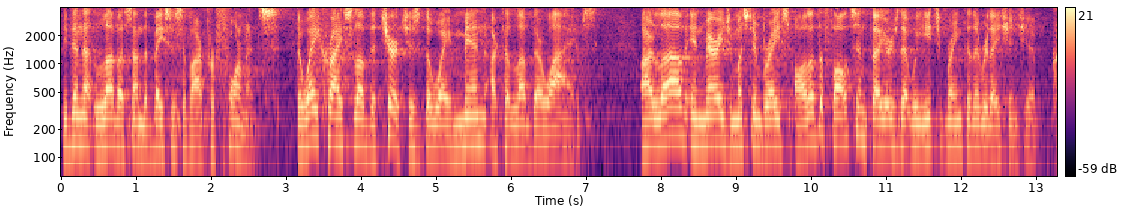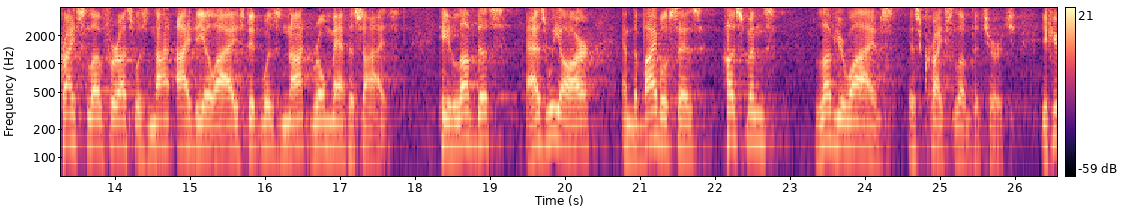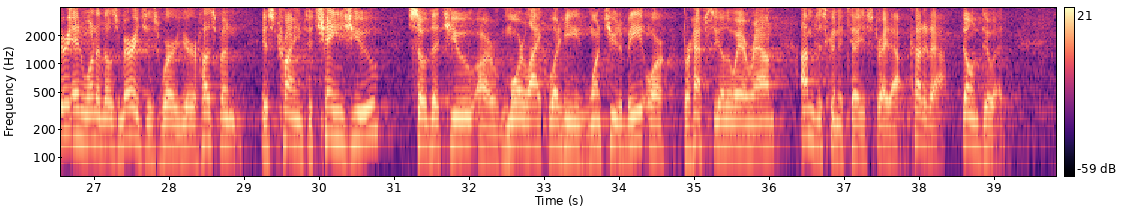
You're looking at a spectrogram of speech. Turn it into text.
He did not love us on the basis of our performance. The way Christ loved the church is the way men are to love their wives. Our love in marriage must embrace all of the faults and failures that we each bring to the relationship. Christ's love for us was not idealized, it was not romanticized. He loved us as we are, and the Bible says, Husbands, love your wives as Christ loved the church. If you're in one of those marriages where your husband is trying to change you, so that you are more like what He wants you to be, or perhaps the other way around. I'm just going to tell you straight out cut it out. Don't do it.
